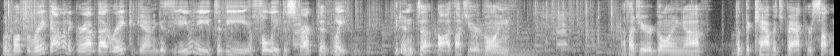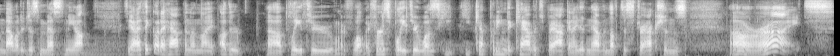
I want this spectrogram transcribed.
What about the rake? I'm going to grab that rake again, because you need to be fully distracted. Wait, you didn't... Uh, oh, I thought you were going... I thought you were going, uh, put the cabbage back or something. That would have just messed me up. So yeah, I think what happened on my other uh, playthrough, well, my first playthrough was he, he kept putting the cabbage back and I didn't have enough distractions. Alright!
